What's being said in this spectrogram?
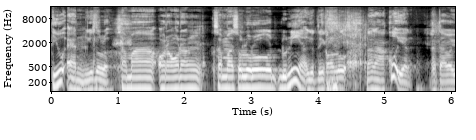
UN gitu loh. Sama orang-orang sama seluruh dunia gitu. Kalau lu nggak ngaku ya kata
